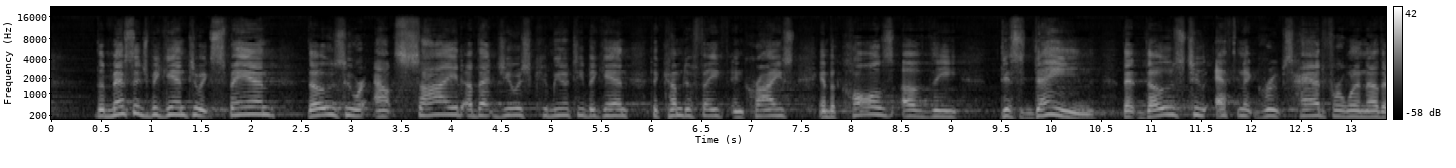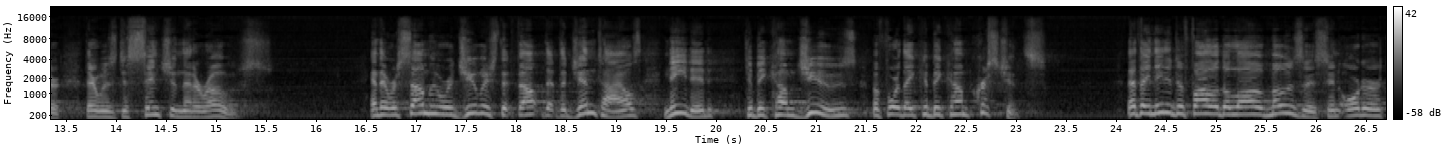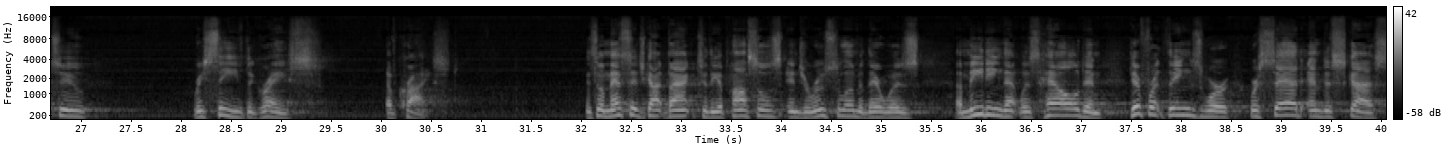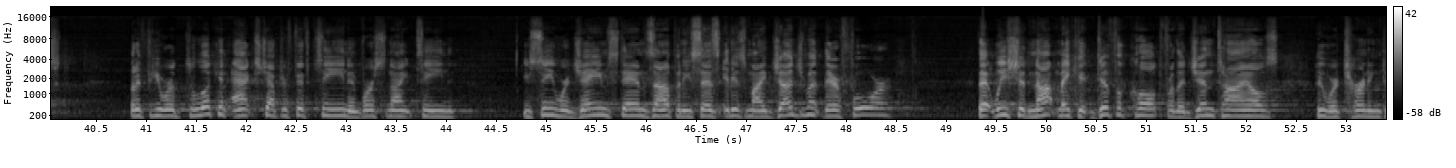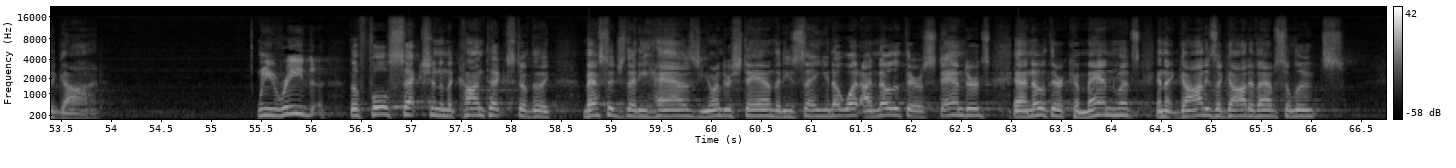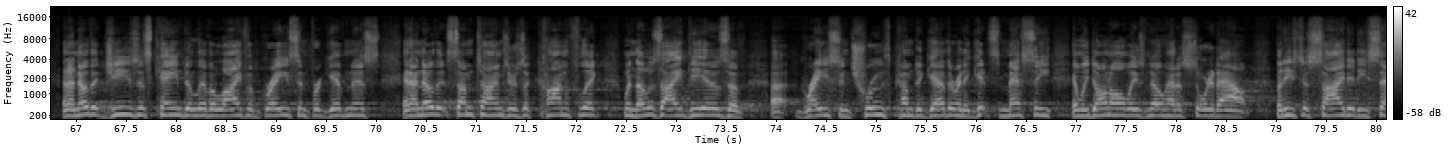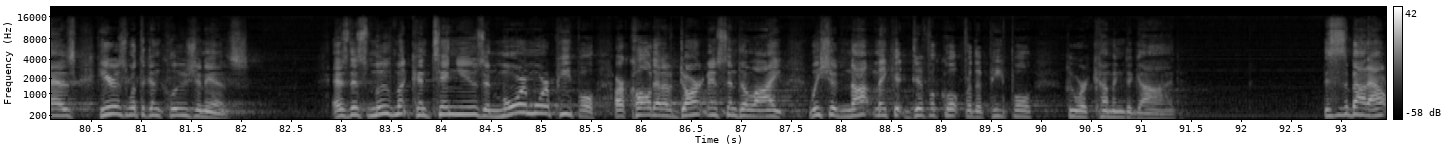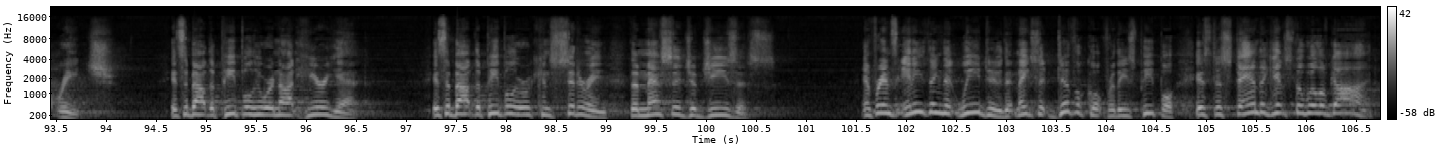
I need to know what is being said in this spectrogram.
the message began to expand, those who were outside of that Jewish community began to come to faith in Christ. And because of the disdain that those two ethnic groups had for one another, there was dissension that arose. And there were some who were Jewish that felt that the Gentiles needed to become Jews before they could become Christians. That they needed to follow the law of Moses in order to receive the grace of Christ. And so a message got back to the apostles in Jerusalem, and there was a meeting that was held, and different things were, were said and discussed. But if you were to look in Acts chapter 15 and verse 19, you see where James stands up and he says, It is my judgment, therefore, that we should not make it difficult for the Gentiles who are turning to God. When you read the full section in the context of the message that he has, you understand that he's saying, you know what? I know that there are standards, and I know that there are commandments, and that God is a God of absolutes. And I know that Jesus came to live a life of grace and forgiveness. And I know that sometimes there's a conflict when those ideas of uh, grace and truth come together and it gets messy and we don't always know how to sort it out. But he's decided, he says, here's what the conclusion is. As this movement continues and more and more people are called out of darkness into light, we should not make it difficult for the people who are coming to God. This is about outreach. It's about the people who are not here yet. It's about the people who are considering the message of Jesus. And friends, anything that we do that makes it difficult for these people is to stand against the will of God.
